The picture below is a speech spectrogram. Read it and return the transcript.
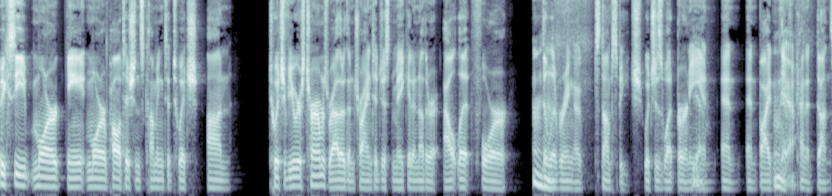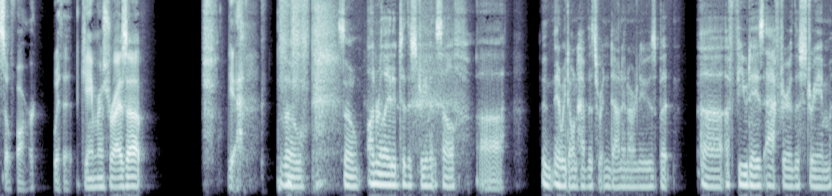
we see more game more politicians coming to Twitch on Twitch viewers' terms rather than trying to just make it another outlet for Mhm. delivering a stump speech, which is what Bernie Yeah. and and and Biden Yeah. have kind of done so far with it. gamers rise up Yeah, though. so unrelated to the stream itself, uh, and and we don't have this written down in our news, but uh, a few days after the stream,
